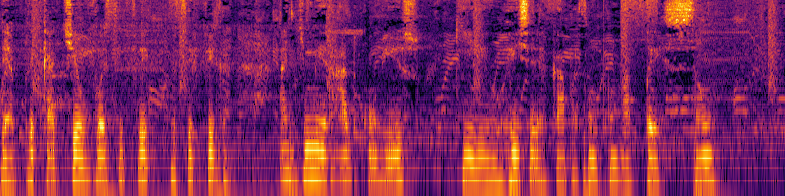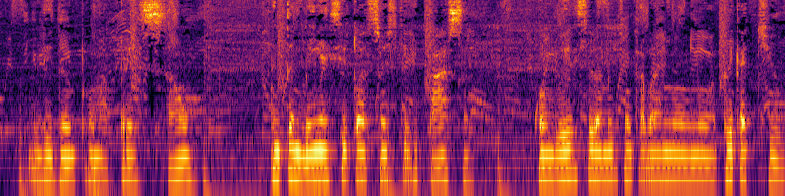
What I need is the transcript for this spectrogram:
de aplicativo, você fica, você fica admirado com isso, que o Richard acaba passando por uma pressão, lidando por uma pressão, e também as situações que ele passa quando ele e seus amigos estão trabalhando no, no aplicativo,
